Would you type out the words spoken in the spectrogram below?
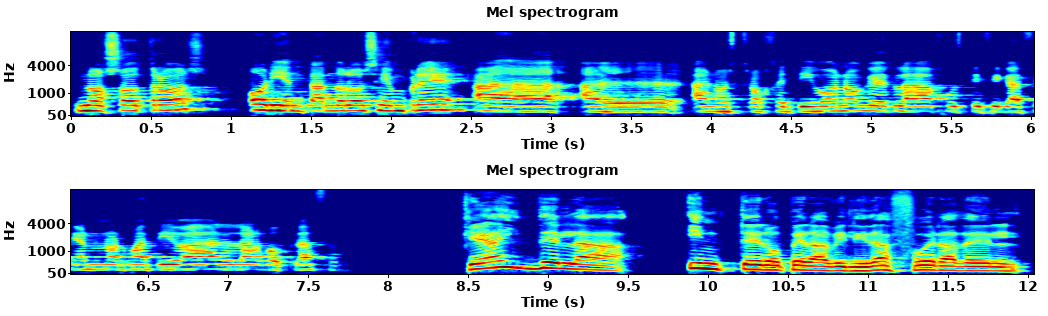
nosotros orientándolo siempre a, nuestro objetivo, ¿no? que es la justificación normativa a largo plazo. ¿Qué hay de la interoperabilidad fuera del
